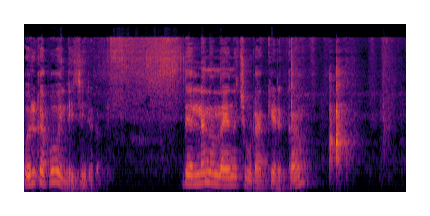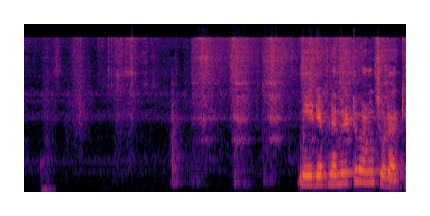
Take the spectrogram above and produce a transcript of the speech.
ഒരു കപ്പ് വലിയ ജീരകം. ഇതെല്ലാം നന്നായി ഒന്ന് ചൂടാക്കി എടുക്കാം. മീഡിയം ഫ്ലെയിമിലിട്ട് വേണം ചൂടാക്കി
